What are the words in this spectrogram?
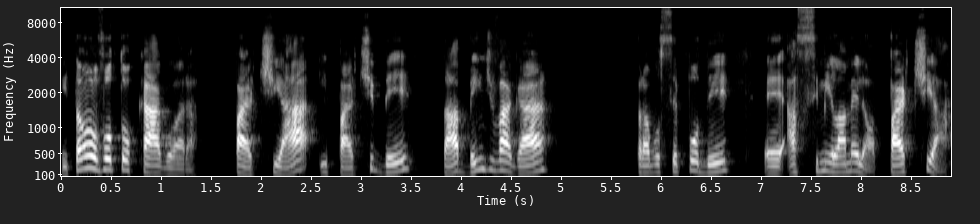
Então eu vou tocar agora parte A e parte B, tá? Bem devagar, para você poder é, assimilar melhor. Parte A.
